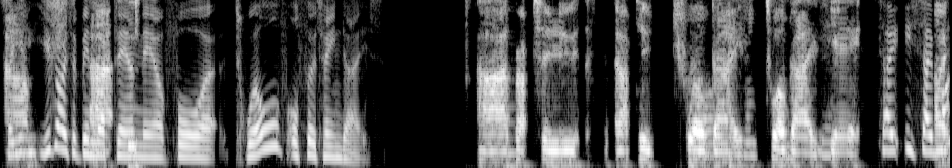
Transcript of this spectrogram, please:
So um, you, you, guys have been uh, locked uh, down we, now for 12 or 13 days? Uh, we're up to up to 12 days. 12 days, yeah. yeah. So, so, so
